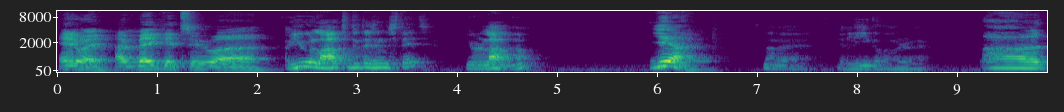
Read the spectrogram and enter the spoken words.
Anyway, I make it to. Uh, are you allowed to do this in the States? You're allowed, no? Yeah. It's not uh, illegal or. Uh,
